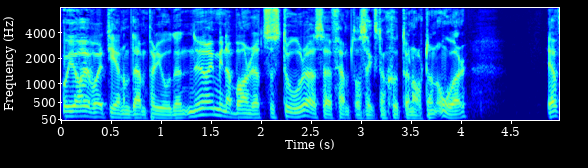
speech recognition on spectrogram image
och jag har ju varit igenom den perioden. Nu är mina barn rätt så stora, så här 15, 16, 17, 18 år. Jag,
